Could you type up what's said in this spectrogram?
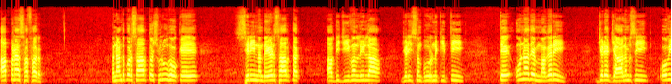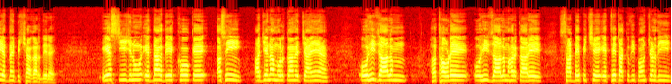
ਆਪਣਾ ਸਫ਼ਰ ਅਨੰਦਪੁਰ ਸਾਹਿਬ ਤੋਂ ਸ਼ੁਰੂ ਹੋ ਕੇ ਸ੍ਰੀ ਨੰਦੇੜ ਸਾਹਿਬ ਤੱਕ ਆਪਦੀ ਜੀਵਨ ਲੀਲਾ ਜਿਹੜੀ ਸੰਪੂਰਨ ਕੀਤੀ ਤੇ ਉਹਨਾਂ ਦੇ ਮਗਰ ਹੀ ਜਿਹੜੇ ਜ਼ਾਲਮ ਸੀ, ਉਹ ਵੀ ਇਦਾਂ ਹੀ ਪਿੱਛਾ ਕਰਦੇ ਰਹੇ। ਇਸ ਚੀਜ਼ ਨੂੰ ਇਦਾਂ ਦੇਖੋ ਕਿ ਅਸੀਂ ਅੱਜ ਇਹਨਾਂ ਮੁਲਕਾਂ ਵਿੱਚ ਆਏ ਆ ਉਹੀ ਜ਼ਾਲਮ ਹਥੌੜੇ, ਉਹੀ ਜ਼ਾਲਮ ਹਰਕਾਰੇ ਸਾਡੇ ਪਿੱਛੇ ਇੱਥੇ ਤੱਕ ਵੀ ਪਹੁੰਚਣ ਦੀ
